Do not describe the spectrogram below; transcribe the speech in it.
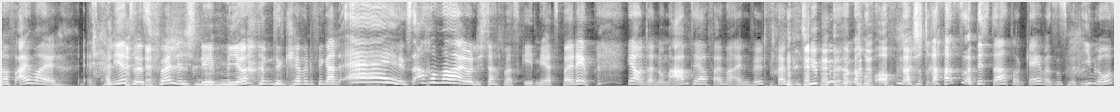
auf einmal eskalierte es völlig neben mir. Und Kevin fing an, ey, sag mal. Und ich dachte, was geht denn jetzt bei dem? Ja, und dann umarmte er auf einmal einen wildfremden Typen auf offener Straße. Und ich dachte, okay, was ist mit ihm los?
